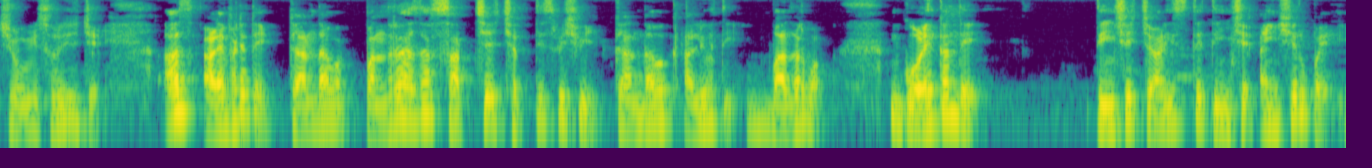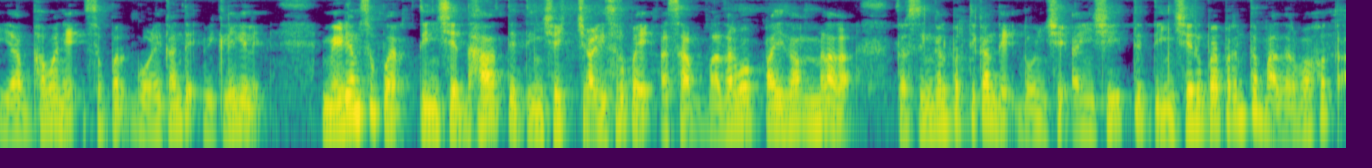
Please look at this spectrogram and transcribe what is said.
चोवीस रोजीचे. आज आळेफाट्यात एक कांदा वक पंधरा हजार सातशे छत्तीस पिशवी कांदा वक आली होती बाजारभाव. गोळे कांदे तीनशे चाळीस ते तीनशे ऐंशी रुपये या भावाने सुपर गोळे कांदे विकले गेले. मीडियम सुपर तीनशे दहा ते तीनशे चाळीस रुपये असा बाजारभाव पाहायला मिळाला. तर सिंगल प्रति कांदे दोनशे ऐंशी ते तीनशे रुपयापर्यंत बाजारभाव होता.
